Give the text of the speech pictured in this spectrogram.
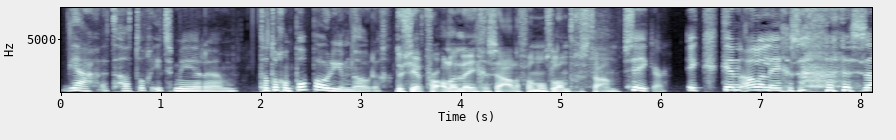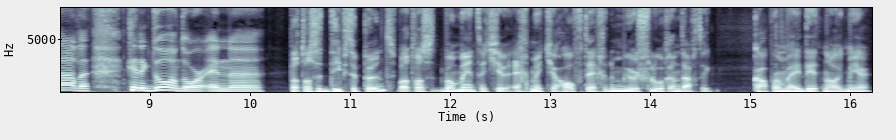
ja, het had toch iets meer. Um, het had toch een poppodium nodig. Dus je hebt voor alle lege zalen van ons land gestaan? Zeker. Ik ken alle lege zalen, ken ik door en door. En, uh, Wat was het dieptepunt? Wat was het moment dat je echt met je hoofd tegen de muur sloeg en dacht: ik kap ermee dit nooit meer?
